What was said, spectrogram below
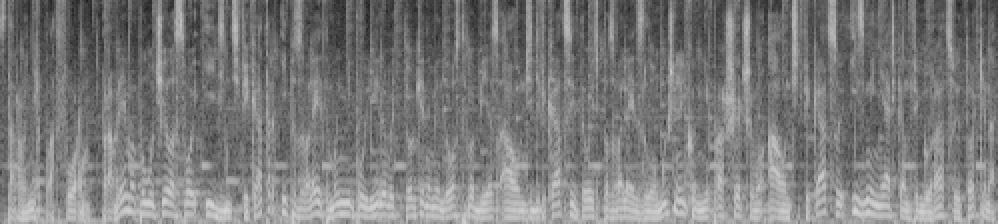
сторонних платформ. Проблема получила свой идентификатор и позволяет манипулировать токенами доступа без аутентификации, то есть позволяет злоумышленнику, не прошедшему аутентификацию, изменять конфигурацию токена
